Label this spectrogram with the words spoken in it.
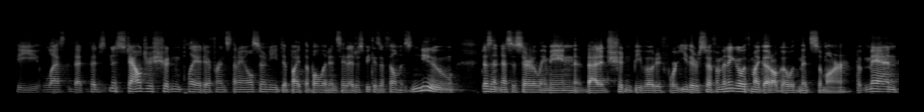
the less that the nostalgia shouldn't play a difference, then I also need to bite the bullet and say that just because a film is new doesn't necessarily mean that it shouldn't be voted for either. So if I'm gonna go with my gut, I'll go with Midsommar. But man,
